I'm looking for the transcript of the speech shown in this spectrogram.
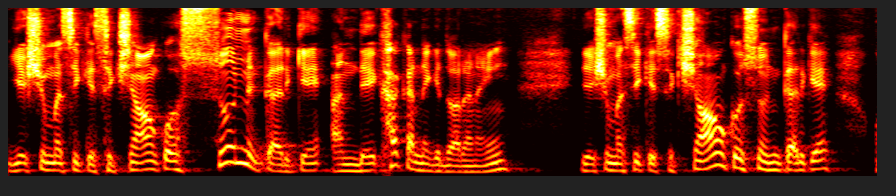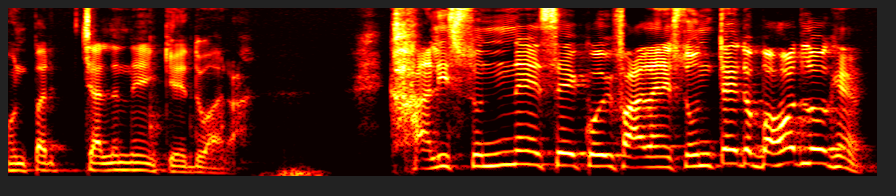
यीशु मसीह की शिक्षाओं को सुन करके, अनदेखा करने के द्वारा नहीं, यीशु मसीह की शिक्षाओं को सुन करके, उन पर चलने के द्वारा। खाली सुनने से कोई फ़ायदा नहीं। सुनते तो बहुत लोग हैं।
